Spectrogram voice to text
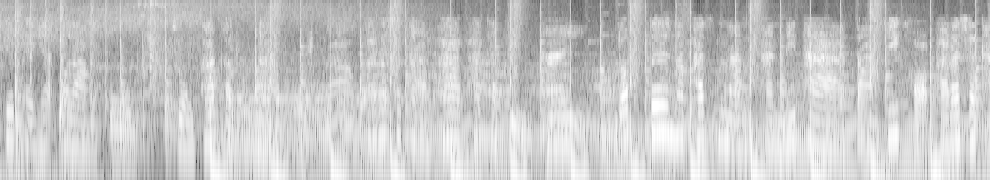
เทพยวรางกูลทรงพระกรุณาโปรดเกล้าพระราชทานผ้าผ้ากฐินให้ดรนภัสนันพันนิธาตามที่ขอพระราชท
